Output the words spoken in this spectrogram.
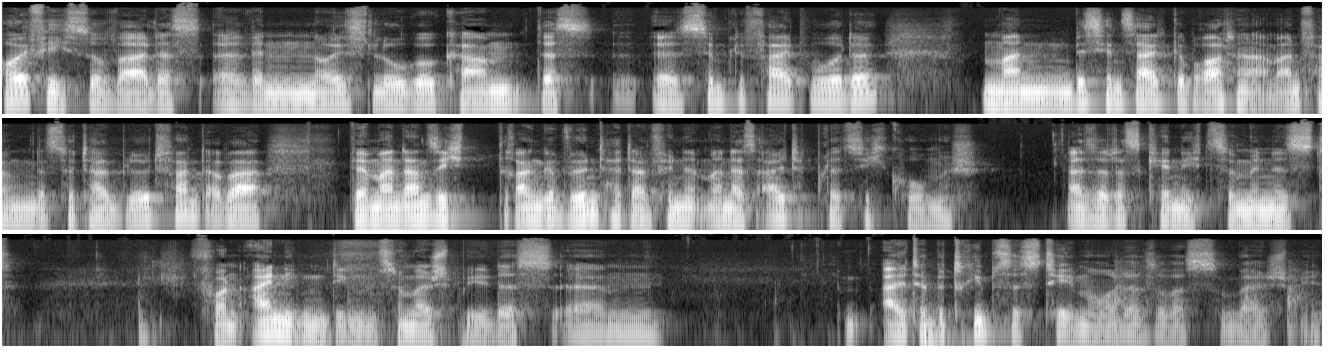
häufig so war, dass äh, wenn ein neues Logo kam, das äh, simplified wurde, man ein bisschen Zeit gebraucht hat und am Anfang das total blöd fand, aber wenn man dann sich dran gewöhnt hat, dann findet man das alte plötzlich komisch. Also das kenne ich zumindest von einigen Dingen, zum Beispiel das ähm, alte Betriebssysteme oder sowas zum Beispiel.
